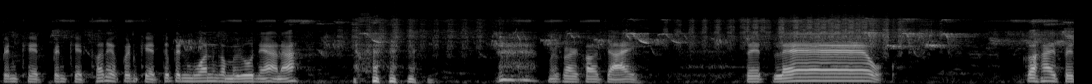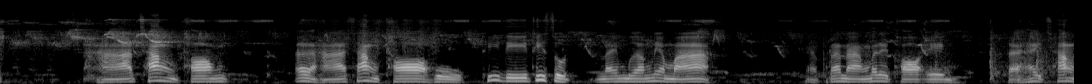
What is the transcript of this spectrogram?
เป็นเข็ดเป็นเข็ดเขาเรียกเป็นเข็ดหรือเป็นม้วนก็ไม่รู้เนี่ยนะ ไม่ค่อยเข้าใจ เสร็จแล้ว ก็ให้ไปหาช่างทองเออหาช่างทอหูกที่ดีที่สุดในเมืองเนี่ยมา พระนางไม่ได้ทอเอง แต่ให้ช่าง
